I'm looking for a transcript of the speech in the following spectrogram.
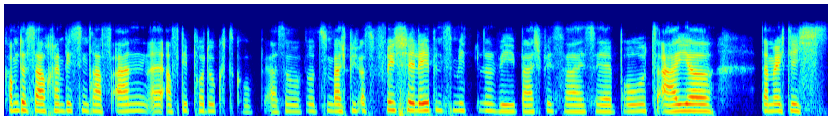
kommt es auch ein bisschen darauf an, äh, auf die Produktgruppe. Also so zum Beispiel also frische Lebensmittel wie beispielsweise Brot, Eier, da möchte ich,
